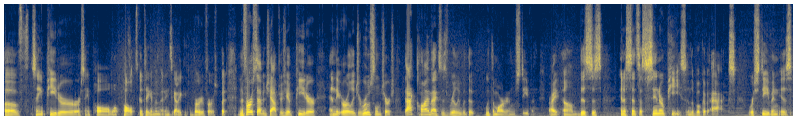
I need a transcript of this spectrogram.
of St. Peter or St. Paul. Well, Paul, it's going to take him a minute. He's got to get converted first. But in the first seven chapters, you have Peter and the early Jerusalem church. That climax is really with the with the martyrdom of Stephen, right? Um, this is, in a sense, a centerpiece in the book of Acts, where Stephen is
